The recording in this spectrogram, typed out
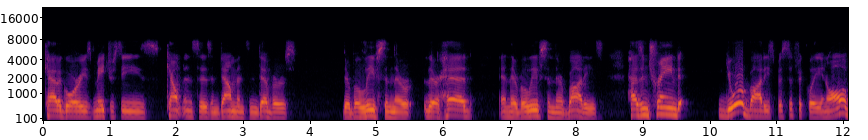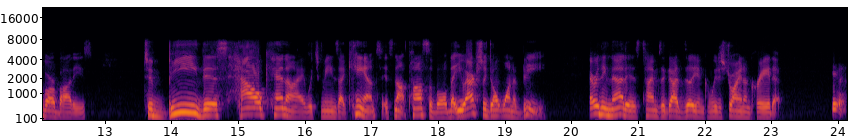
categories, matrices, countenances, endowments, endeavors, their beliefs in their, their head and their beliefs in their bodies has entrained your body specifically and all of our bodies to be this how can I, which means I can't, it's not possible, that you actually don't want to be. Everything that is times a godzillion, can we destroy and uncreate it? Yes.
